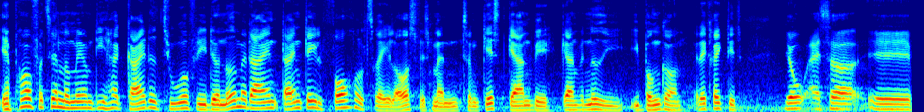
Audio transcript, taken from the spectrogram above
Jeg prøver at fortælle noget mere om de her guidede ture, fordi det er noget med, at der er en, der er en del forholdsregler også, hvis man som gæst gerne vil, gerne vil ned i, i bunkeren. Er det ikke rigtigt? Jo, altså øh,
